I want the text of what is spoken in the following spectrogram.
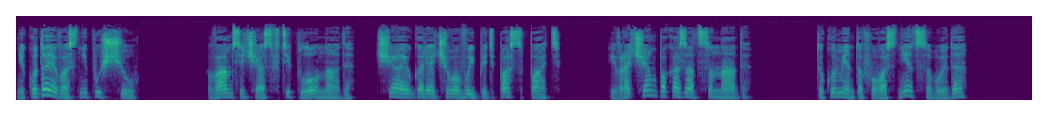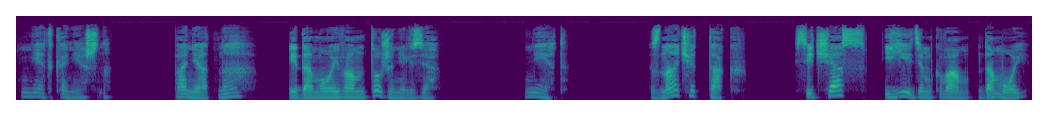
«Никуда я вас не пущу. Вам сейчас в тепло надо, чаю горячего выпить, поспать. И врачам показаться надо. Документов у вас нет с собой, да?» «Нет, конечно». «Понятно. И домой вам тоже нельзя?» «Нет». «Значит так. Сейчас едем к вам домой.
